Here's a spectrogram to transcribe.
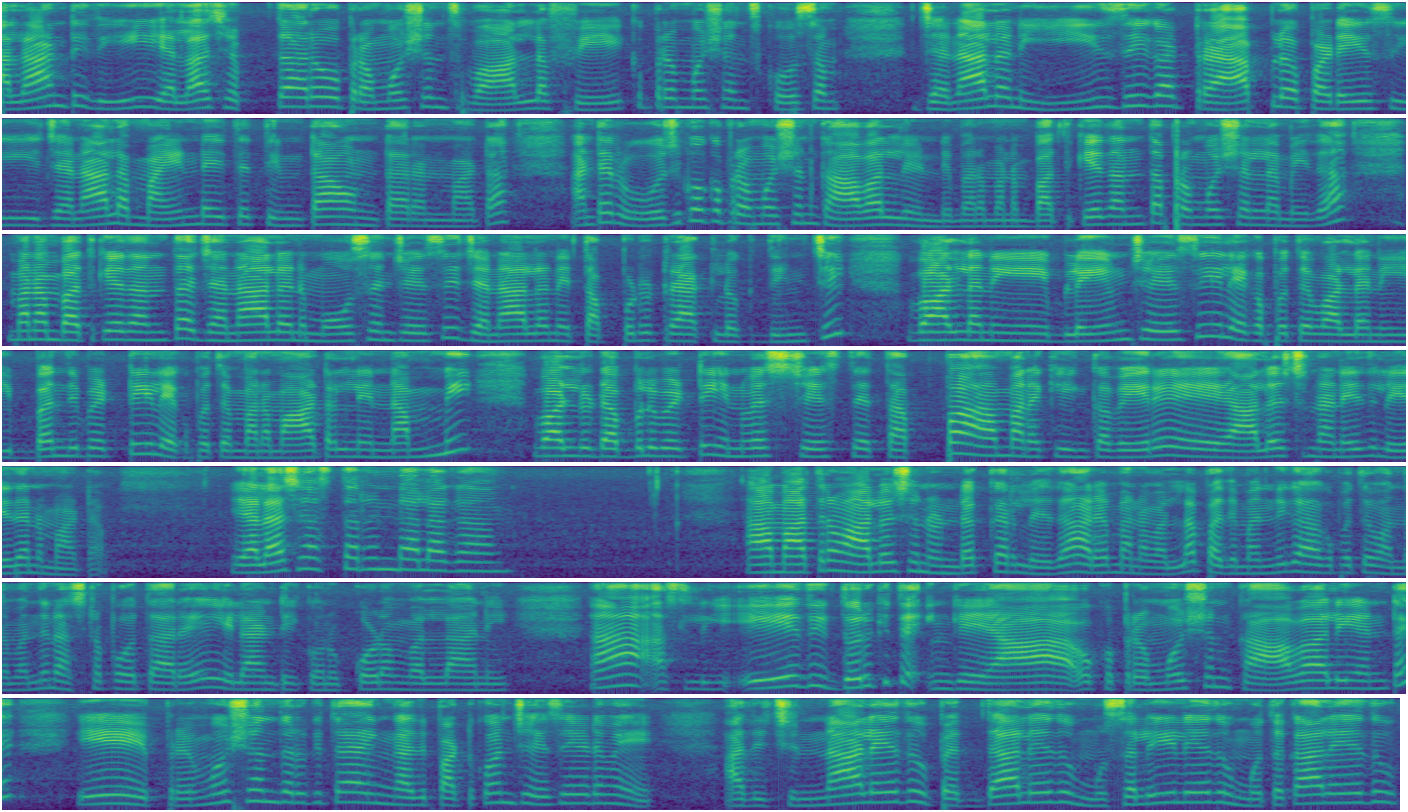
అలాంటిది ఎలా చెప్తారో ప్రమోషన్స్ వాళ్ళ ఫేక్ ప్రమోషన్స్ కోసం జనాలని ఈజీగా ట్రాప్లో పడేసి జనాల మైండ్ అయితే తింటా ఉంటారనమాట అంటే రోజుకొక ఒక ప్రమోషన్ కావాలండి. మరి మనం బతికేదంతా ప్రమోషన్ల మీద మనం బతికేదంతా జనాలని మోసం చేసి జనాలని తప్పుడు ట్రాక్లోకి దించి వాళ్ళని బ్లేమ్ చేసి లేకపోతే వాళ్ళని ఇబ్బంది పెట్టి లేకపోతే మన మాటల్ని నమ్మి వాళ్ళు డబ్బులు పెట్టి ఇన్వెస్ట్ చేస్తే తప్ప మనకి ఇంకా వేరే ఆలోచన అనేది లేదనమాట ఎలా చేస్తారండి అలాగా? ఆ మాత్రం ఆలోచన ఉండక్కర్లేదా. అరే మన వల్ల పది మంది కాకపోతే వంద మంది నష్టపోతారే ఇలాంటివి కొనుక్కోవడం వల్ల అని. అసలు ఏది దొరికితే ఇంకే ఒక ప్రమోషన్ కావాలి అంటే ఏ ప్రమోషన్ దొరికితే ఇంక అది పట్టుకొని చేసేయడమే. అది చిన్న లేదు పెద్ద లేదు ముసలి లేదు ముతక లేదు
